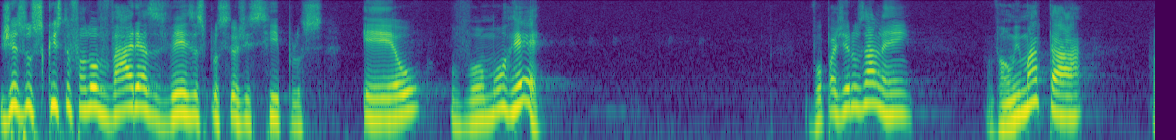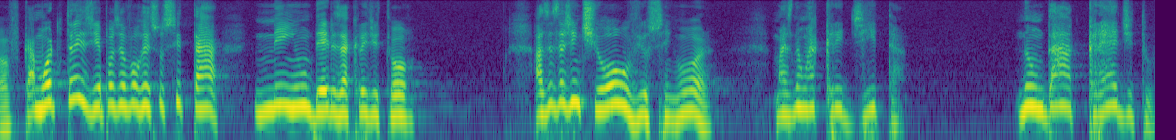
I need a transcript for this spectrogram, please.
Jesus Cristo falou várias vezes para os seus discípulos: Eu vou morrer. Vou para Jerusalém. Vão me matar. Vou ficar morto três dias, depois eu vou ressuscitar. Nenhum deles acreditou. Às vezes a gente ouve o Senhor, mas não acredita. Não dá crédito.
